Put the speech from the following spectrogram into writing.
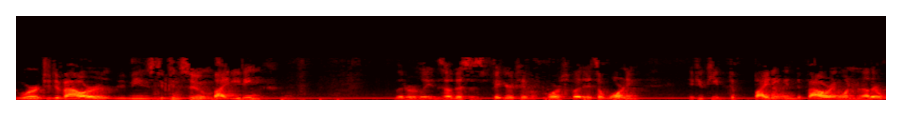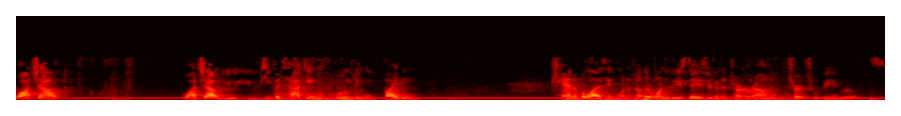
The word to devour it means to consume by eating, literally. So this is figurative, of course, but it's a warning. If you keep biting and devouring one another, watch out. Watch out. You, you keep attacking and wounding and fighting, cannibalizing one another. One of these days you're going to turn around and the church will be in ruins.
